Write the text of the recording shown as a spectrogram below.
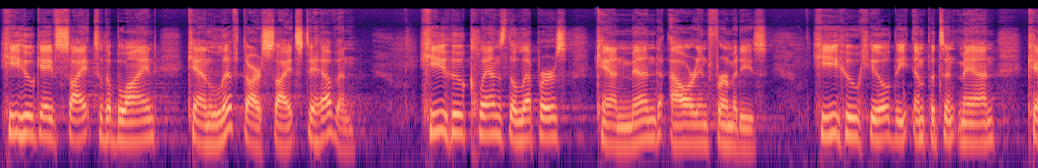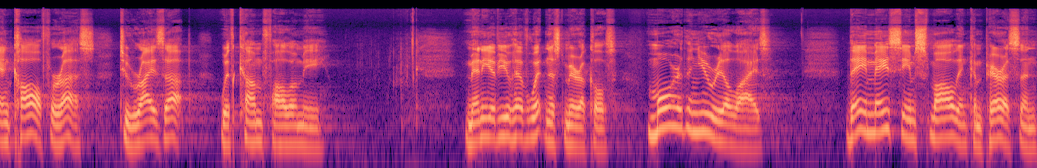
He who gave sight to the blind can lift our sights to heaven. He who cleansed the lepers can mend our infirmities. He who healed the impotent man can call for us to rise up with Come Follow Me. Many of you have witnessed miracles, more than you realize. They may seem small in comparison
